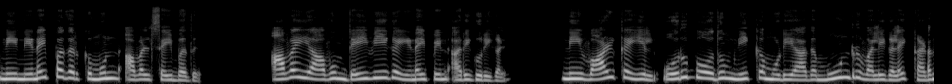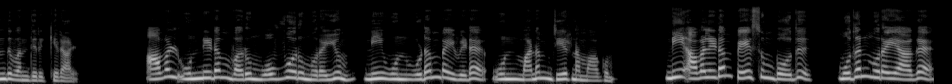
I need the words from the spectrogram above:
நீ நினைப்பதற்கு முன் அவள் செய்வது. அவை யாவும் தெய்வீக இணைப்பின் அறிகுறிகள். நீ வாழ்க்கையில் ஒருபோதும் நீக்க முடியாத மூன்று வழிகளை கடந்து வந்திருக்கிறாள். அவள் உன்னிடம் வரும் ஒவ்வொரு முறையும் நீ உன் உடம்பை விட உன் மனம் ஜீர்ணமாகும். நீ அவளிடம் பேசும்போது முதன்முறையாக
